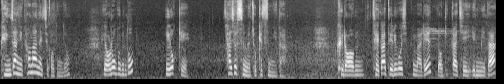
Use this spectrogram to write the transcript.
굉장히 편안해지거든요. 여러분도 이렇게 사셨으면 좋겠습니다. 그럼 제가 드리고 싶은 말은 여기까지입니다.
